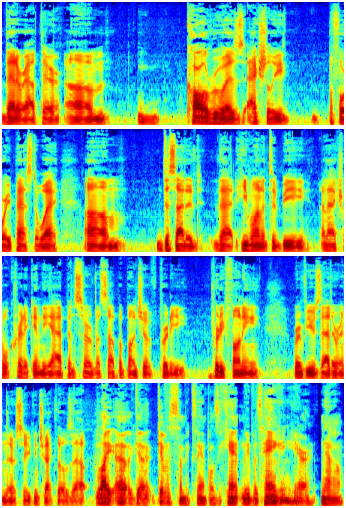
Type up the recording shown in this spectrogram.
that are out there. Um, Carl Ruiz actually, before he passed away, um, decided that he wanted to be an actual critic in the app and served us up a bunch of pretty pretty funny reviews that are in there, so you can check those out. Like, uh, g- give us some examples. You can't leave us hanging here now.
